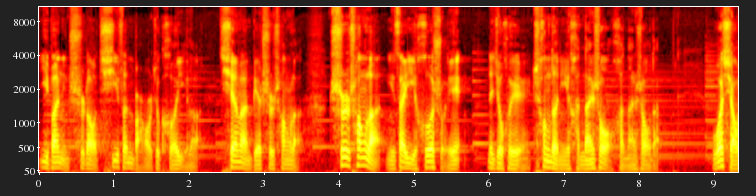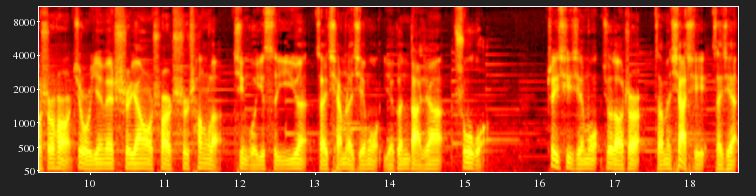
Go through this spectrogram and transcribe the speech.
一般你吃到七分饱就可以了，千万别吃撑了。吃撑了，你再一喝水。那就会撑得你很难受，很难受的。我小时候就是因为吃羊肉串吃撑了，进过一次医院，在前面的节目也跟大家说过。这期节目就到这儿，咱们下期再见。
